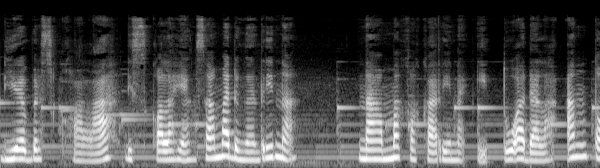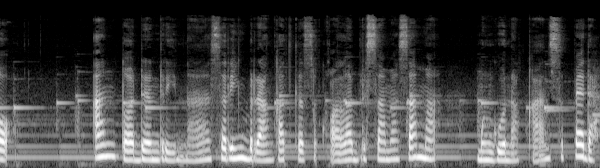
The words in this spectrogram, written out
Dia bersekolah di sekolah yang sama dengan Rina. Nama kakak Rina itu adalah Anto. Anto dan Rina sering berangkat ke sekolah bersama-sama menggunakan sepeda.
